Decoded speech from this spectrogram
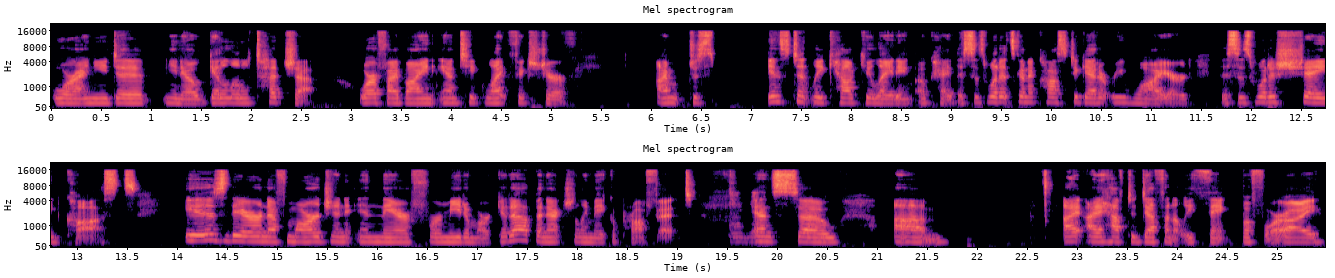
or I need to, you know, get a little touch up, or if I buy an antique light fixture, I'm just instantly calculating okay, this is what it's going to cost to get it rewired. This is what a shade costs. Is there enough margin in there for me to mark it up and actually make a profit? Mm-hmm. And so um, I, I have to definitely think before I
